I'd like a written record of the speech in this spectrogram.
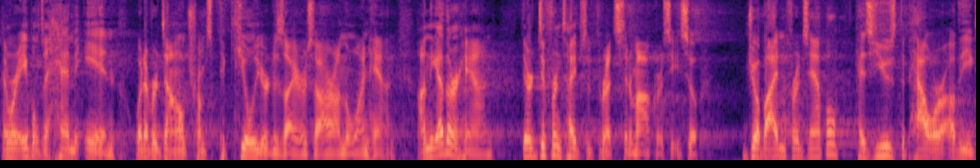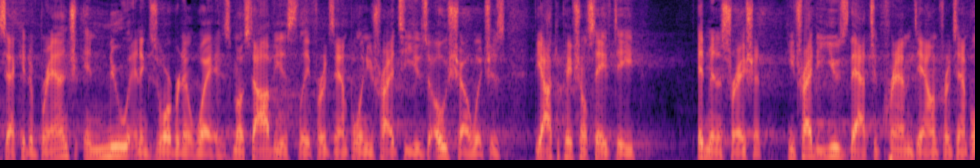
and we're able to hem in whatever Donald Trump's peculiar desires are on the one hand. On the other hand, there are different types of threats to democracy. So Joe Biden, for example, has used the power of the executive branch in new and exorbitant ways. Most obviously, for example, when he tried to use OSHA, which is the Occupational Safety Administration, he tried to use that to cram down, for example,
